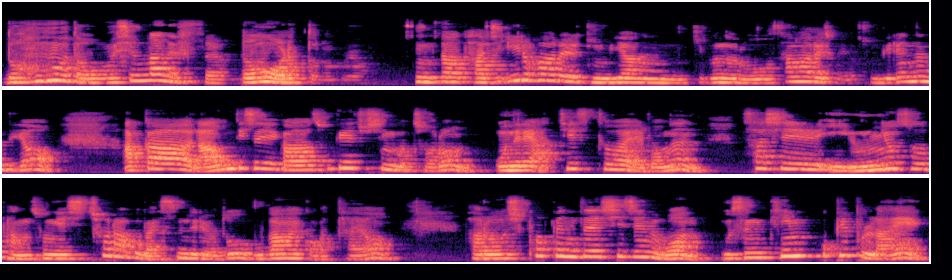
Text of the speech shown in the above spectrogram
너무너무 심란했어요. 너무 어렵더라고요. 진짜 다시 1화를 준비하는 기분으로 3화를 저희가 준비를 했는데요. 아까 라운 DJ가 소개해주신 것처럼 오늘의 아티스트와 앨범은 사실 이 음료수 방송의 시초라고 말씀드려도 무방할 것 같아요. 바로 슈퍼밴드 시즌 1 우승팀 호피폴라의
